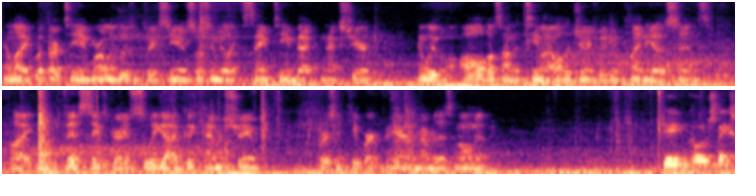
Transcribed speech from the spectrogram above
and like with our team, we're only losing three seniors, so it's gonna be like the same team back next year. And we've all of us on the team, like all the juniors, we've been playing together since like fifth, sixth grade, so we got a good chemistry. We're just gonna keep working from here and remember this moment. Jaden, coach, thanks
